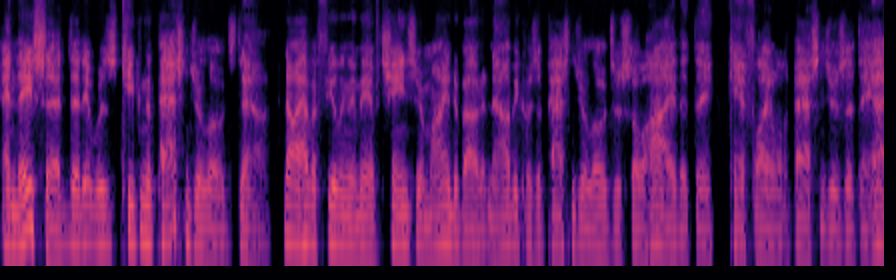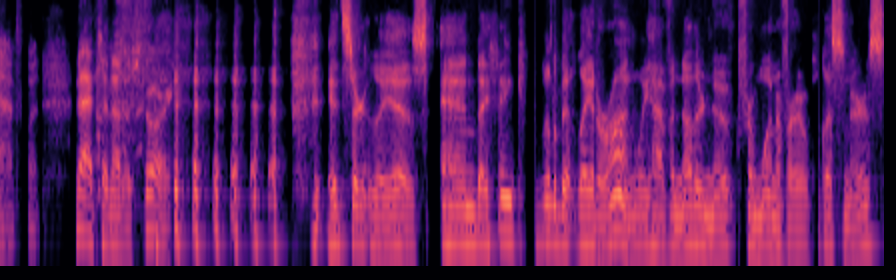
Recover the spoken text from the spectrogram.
and they said that it was keeping the passenger loads down. Now, I have a feeling they may have changed their mind about it now because the passenger loads are so high that they can't fly all the passengers that they have. But that's another story. it certainly is. And I think a little bit later on, we have another note from one of our listeners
